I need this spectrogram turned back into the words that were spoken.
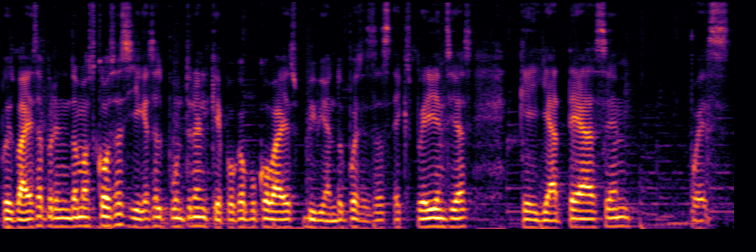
pues vayas aprendiendo más cosas y llegues al punto en el que poco a poco vayas viviendo pues esas experiencias que ya te hacen pues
